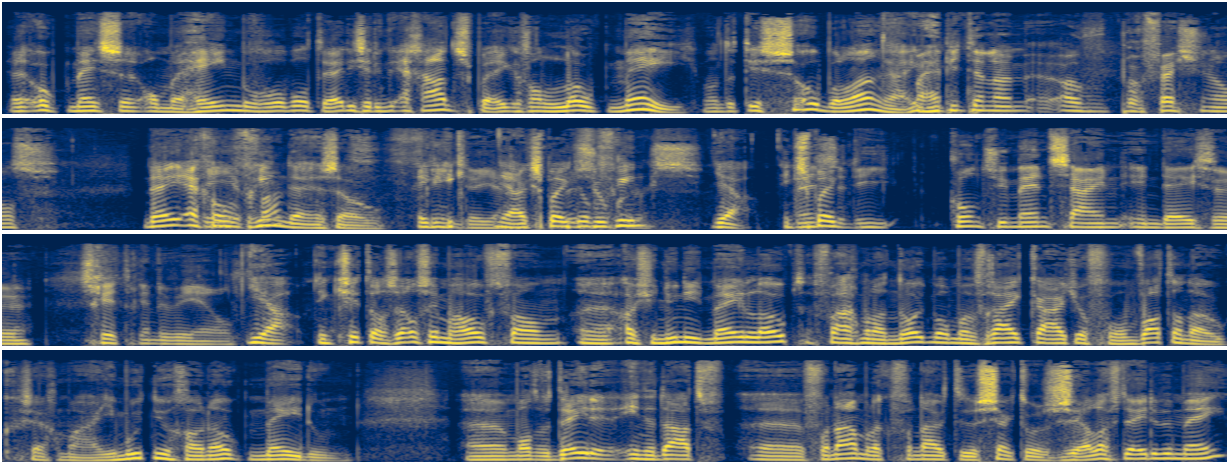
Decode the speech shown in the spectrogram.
En ook mensen om me heen bijvoorbeeld. Hè, die zitten echt aan te spreken van loop mee. Want het is zo belangrijk. Maar heb je het dan over professionals? Nee, echt gewoon vrienden en zo. Vrienden, ik, ja. ja. ik spreek ook vrienden. Ja, ik mensen spreek die consument zijn in deze schitterende wereld. Ja, ik zit al zelfs in mijn hoofd van, uh, als je nu niet meeloopt, vraag me dan nooit meer om een vrijkaartje of voor wat dan ook, zeg maar. Je moet nu gewoon ook meedoen. Uh, want we deden inderdaad, uh, voornamelijk vanuit de sector zelf deden we mee.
